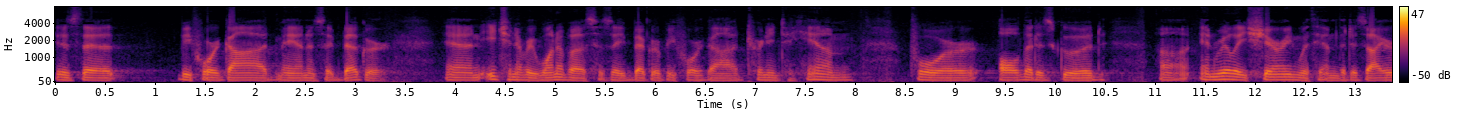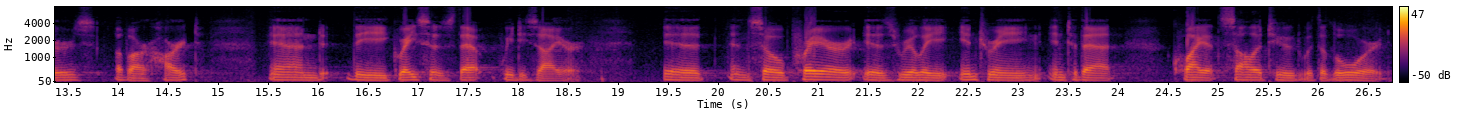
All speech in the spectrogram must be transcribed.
is that before God, man is a beggar. And each and every one of us is a beggar before God, turning to Him for all that is good uh, and really sharing with Him the desires of our heart and the graces that we desire. It, and so prayer is really entering into that quiet solitude with the Lord.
